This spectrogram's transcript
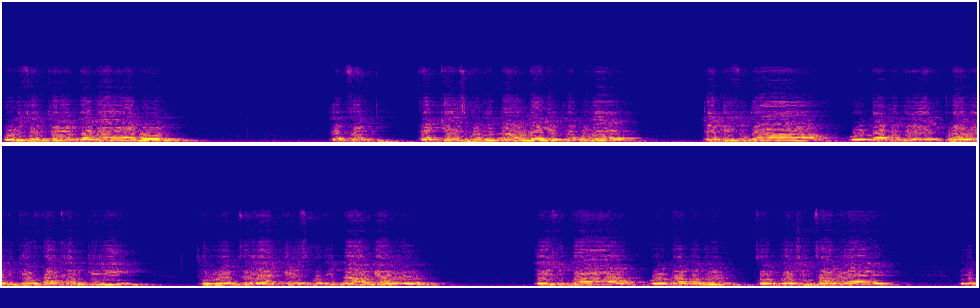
पोलिसांच्यावर दबाव आणून त्याचा त्या केसमध्ये नाव नाही घेतल्यामुळे त्यांनी सुद्धा कोर्टामध्ये एक प्रायव्हेट केस दाखल केली. थोडंच या केसमध्ये नाव घ्यावं. ते सुद्धा कोर्टामध्ये चौकशी चालू आहे. म्हणजे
